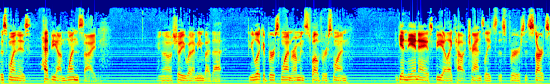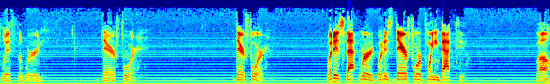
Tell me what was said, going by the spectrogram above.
This one is heavy on one side. And I'll show you what I mean by that. If you look at verse 1, Romans 12, verse 1, again, the NASB, I like how it translates this verse. It starts with the word therefore. Therefore. What is that word? What is therefore pointing back to? Well,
